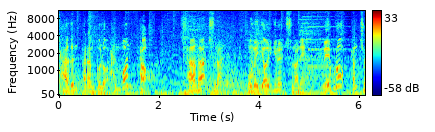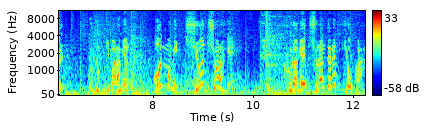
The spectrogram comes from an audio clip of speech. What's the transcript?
작은 바람골로 한 번 더 상하 순환 몸의 열기를 순환해 외부로 방출 눕기만 하면 온몸이 시원시원하게 쿨하게 순환되는 효과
